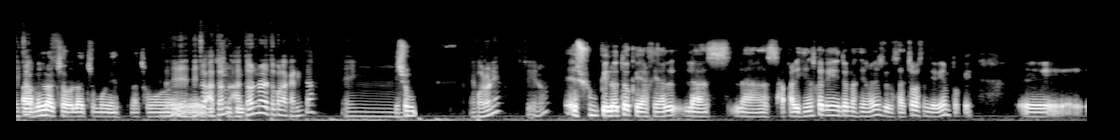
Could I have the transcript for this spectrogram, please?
De hecho, mí lo ha hecho, lo ha hecho muy bien. Lo ha hecho muy- decir, de hecho, a a Thor no le tocó la carita en, Es un, en Polonia. Sí, ¿no? es un piloto que al final las, apariciones que ha tenido internacionales las ha hecho bastante bien porque eh,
